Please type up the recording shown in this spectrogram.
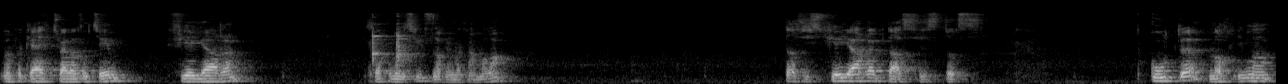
Im Vergleich 2010, vier Jahre, ich glaube, man sieht es noch in der Kamera. Das ist vier Jahre, das ist das Gute, noch immer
